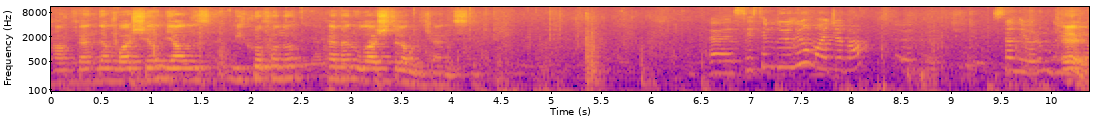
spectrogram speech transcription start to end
hanımefendiden başlayalım. Yalnız mikrofonu hemen ulaştıralım kendisine. Ee, sesim duyuluyor mu acaba? Sanıyorum duyuluyor. Evet.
